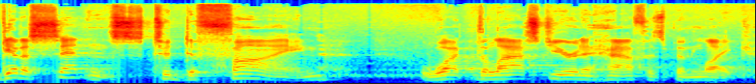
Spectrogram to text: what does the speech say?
get a sentence to define what the last year and a half has been like.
